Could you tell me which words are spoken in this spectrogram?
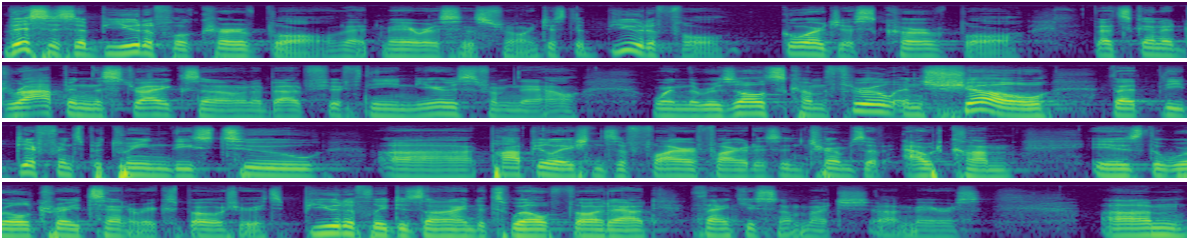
this is a beautiful curveball that Mayris is throwing, just a beautiful, gorgeous curveball that's going to drop in the strike zone about 15 years from now when the results come through and show that the difference between these two uh, populations of firefighters in terms of outcome is the World Trade Center exposure. It's beautifully designed, it's well thought out. Thank you so much, uh, Mayris. Um,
